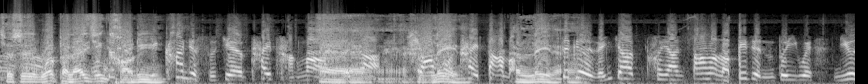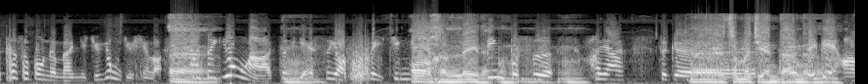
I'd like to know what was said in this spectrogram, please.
就是我本来已经考虑看的时间太长了，哎人啊哎消耗很累的太大了，很累的这个人家好像当然了，别的人都以为你有特殊功能嘛，你就用就行了。哎但是用啊，这个也是要费精力的，哦很累的并不是好像这个哎这么简单的随便啊，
